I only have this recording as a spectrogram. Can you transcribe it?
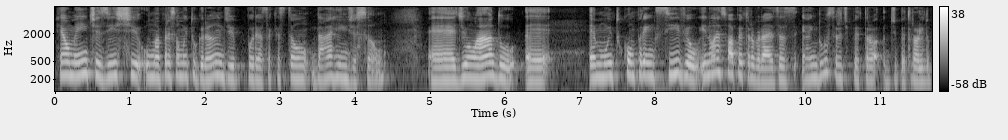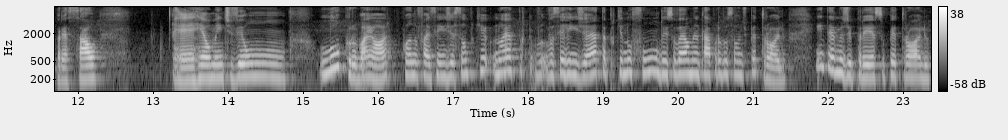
Realmente existe uma pressão muito grande por essa questão da reinjeção. É, de um lado, é, é, muito compreensível, e não é só a Petrobras, as, a indústria de, petró de petróleo do pré-sal é, realmente vê um lucro maior quando faz reinjeção, porque não é porque você reinjeta, porque no fundo isso vai aumentar a produção de petróleo. Em termos de preço, o petróleo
